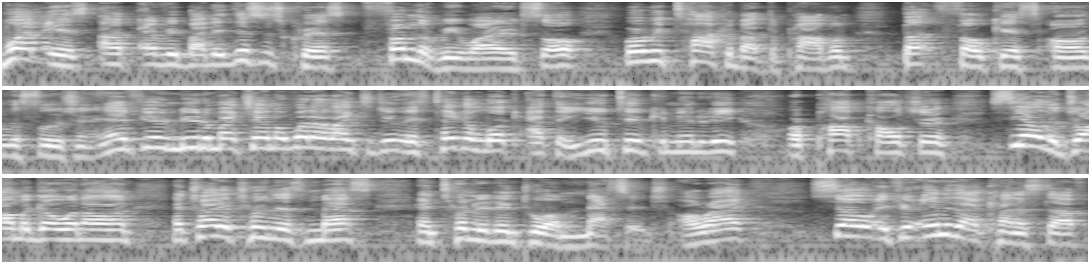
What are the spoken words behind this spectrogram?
What is up, everybody? This is Chris from The Rewired Soul, where we talk about the problem, but focus on the solution. And if you're new to my channel, what I like to do is take a look at the YouTube community or pop culture, see all the drama going on, and try to turn this mess and turn it into a message, all right? So if you're into that kind of stuff,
